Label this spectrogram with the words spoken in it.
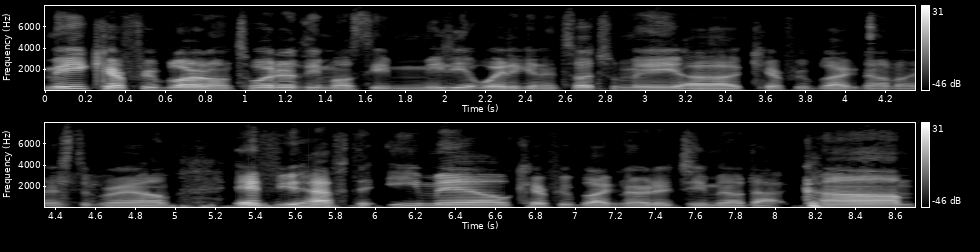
Me, Carefree Black Nerd on Twitter, the most immediate way to get in touch with me. Uh, Carefree Black Nerd on Instagram. If you have to email, carefreeblacknerd at gmail.com.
